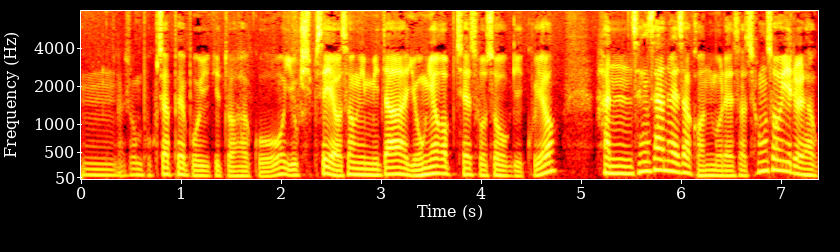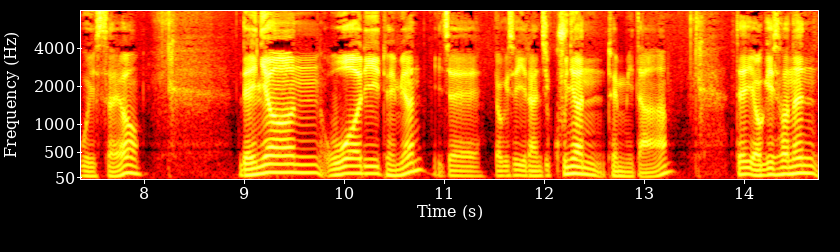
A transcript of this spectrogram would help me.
음, 좀 복잡해 보이기도 하고 60세 여성입니다. 용역업체 소속이고요. 한 생산회사 건물에서 청소 일을 하고 있어요. 내년 5월이 되면 이제 여기서 일한 지 9년 됩니다. 근데 여기서는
